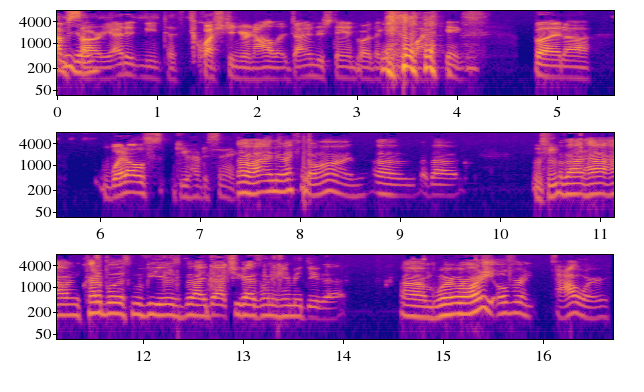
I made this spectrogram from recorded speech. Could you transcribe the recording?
I'm You're sorry. I didn't mean to question your knowledge. I understand you are the king of Lion King, but uh, what else do you have to say? Oh, I mean, I can go on uh, about Mhm. about how, how incredible this movie is, but I doubt you guys want to hear me do that. Um, we're we're already over an hour,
